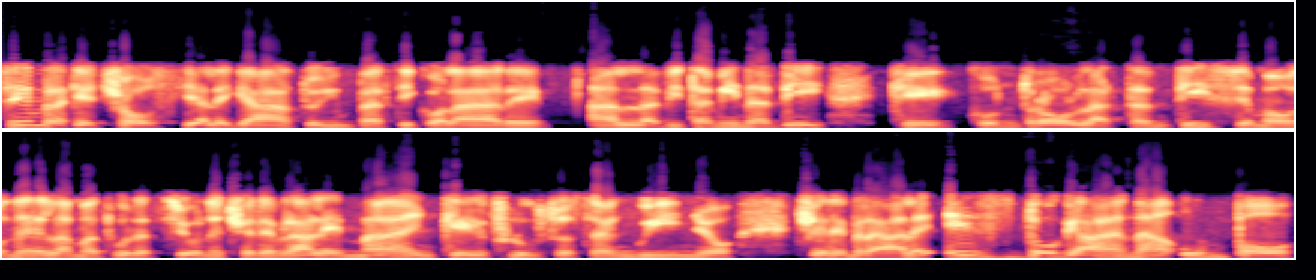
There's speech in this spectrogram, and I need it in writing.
Sembra che ciò sia legato in particolare alla vitamina D che controlla tantissimo nella maturazione cerebrale ma anche il flusso sanguigno cerebrale e sdogana un po'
